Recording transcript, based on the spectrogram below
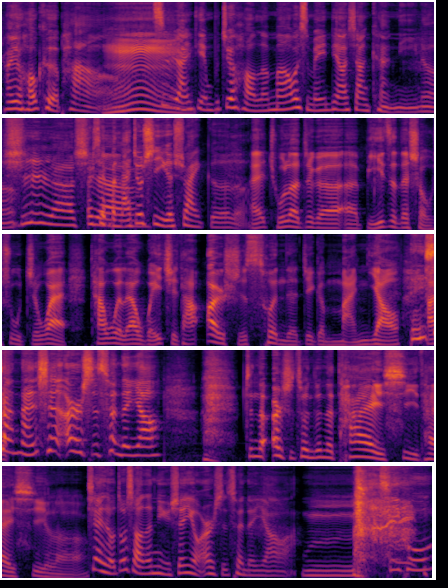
哎呦，好可怕哦！嗯，自然一点不就好了吗？为什么一定要像肯尼呢？是啊，是啊，而且本来就是一个帅哥了。哎，除了这个呃鼻子的手术之外，他为了要维持他二十寸的这个蛮腰，等一下，男生二十寸的腰。唉，真的二十寸真的太细太细了。现在有多少的女生有二十寸的腰啊？嗯，几乎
